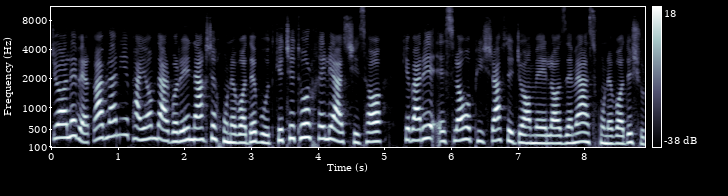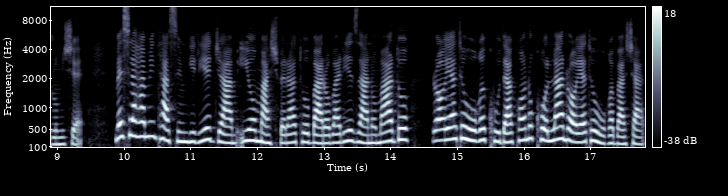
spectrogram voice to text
جالبه قبلا یه پیام درباره نقش خانواده بود که چطور خیلی از چیزها که برای اصلاح و پیشرفت جامعه لازمه از خانواده شروع میشه. مثل همین تصمیمگیری جمعی و مشورت و برابری زن و مرد و رعایت حقوق کودکان و کلا رعایت حقوق بشر.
